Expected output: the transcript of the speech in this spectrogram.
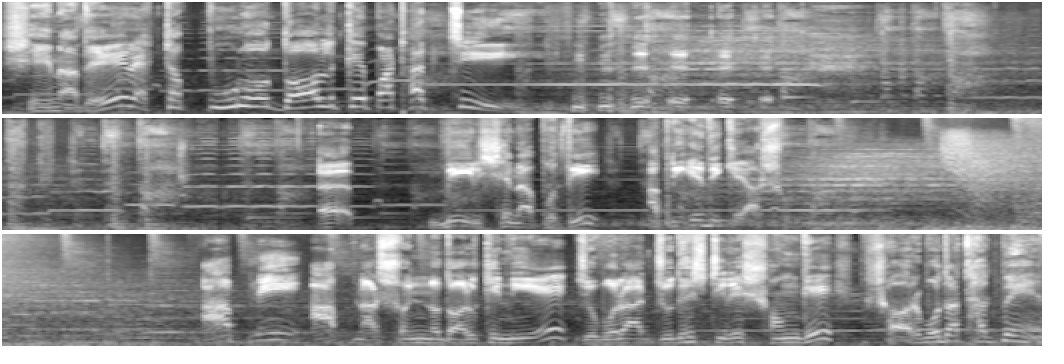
সেনাদের একটা পুরো দলকে পাঠাচ্ছি। বীর সেনাপতি, আপনি এদিকে আসুন। আপনি আপনার সৈন্যদলকে নিয়ে যুবরাজ যুধিষ্ঠিরের সঙ্গে সর্বদা থাকবেন।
